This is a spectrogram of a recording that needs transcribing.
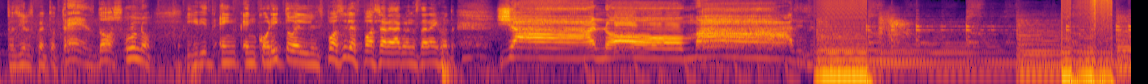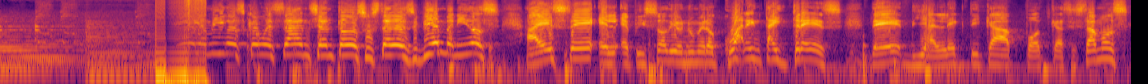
Entonces yo les cuento 3, 2, 1. Y en, en corito el esposo y la esposa, ¿verdad? Cuando están ahí juntos. ¡Ya no más! Amigos, ¿cómo están? Sean todos ustedes bienvenidos a este, el episodio número 43 de Dialéctica Podcast. Estamos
